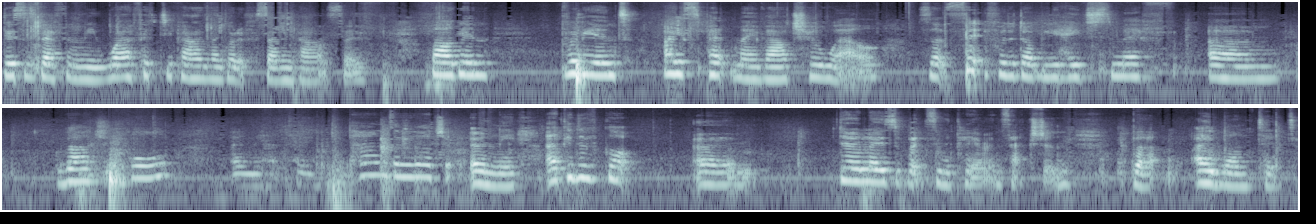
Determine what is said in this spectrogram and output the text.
this is definitely worth £50 I got it for £7 so bargain, brilliant, I spent my voucher well. So that's it for the WH Smith um, voucher haul. Only had £10 of a voucher only. I could have got um, there are loads of books in the clearance section but I wanted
